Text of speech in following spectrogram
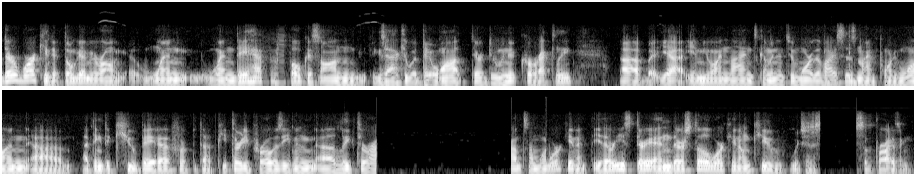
they're working it. Don't get me wrong. When when they have to focus on exactly what they want, they're doing it correctly. Uh, but yeah, EMUI 9 is coming into more devices, 9.1. Uh, I think the Q beta for the P30 Pro is even uh, leaked around on someone working it. They're, they're and they're still working on Q, which is surprising.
